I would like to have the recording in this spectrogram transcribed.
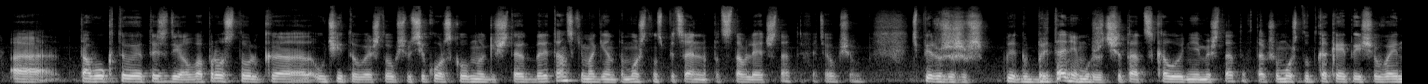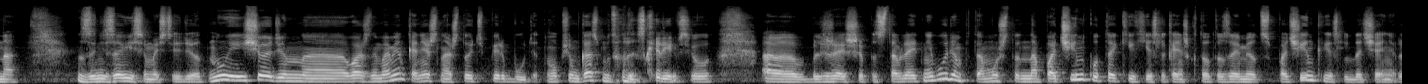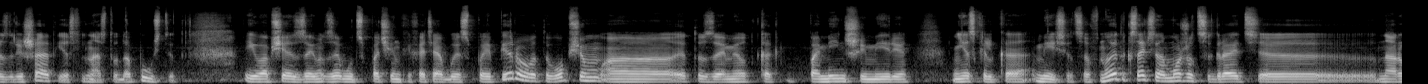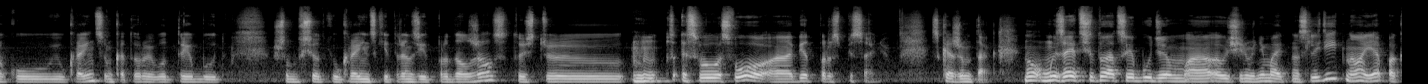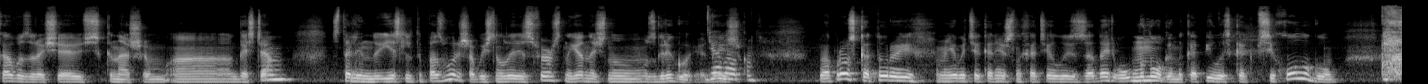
а, того, кто это сделал. Вопрос только, учитывая, что, в общем, Сикорского многие считают британским агентом, может, он специально подставляет Штаты, хотя, в общем, теперь уже Британия может считаться колониями Штатов, так что, может, тут какая-то еще война за независимость идет. Ну, и еще один э, важный момент, конечно, а что теперь будет? Ну, в общем, газ мы туда, скорее всего, э, ближайшее подставлять не будем, потому что на починку таких, если, конечно, кто-то займется починкой, если датчане разрешат, если нас туда пустят, и вообще займутся починкой хотя бы СП-1, то, в общем, э, это займет как по меньшей мере несколько месяцев. Но это, кстати, может может сыграть э, на руку и украинцам, которые вот требуют, чтобы все-таки украинский транзит продолжался. То есть э, СВО СВО, а обед по расписанию, скажем так. Ну, мы за этой ситуацией будем э, очень внимательно следить, но я пока возвращаюсь к нашим э, гостям. Сталин, если ты позволишь, обычно ladies first, но я начну с Григория. Я welcome. Вопрос, который мне бы тебе, конечно, хотелось задать. Много накопилось как психологу.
